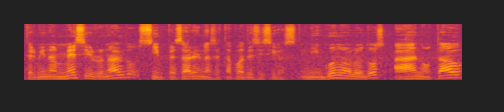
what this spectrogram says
Terminan Messi y Ronaldo sin pesar en las etapas decisivas. Ninguno de los dos ha anotado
